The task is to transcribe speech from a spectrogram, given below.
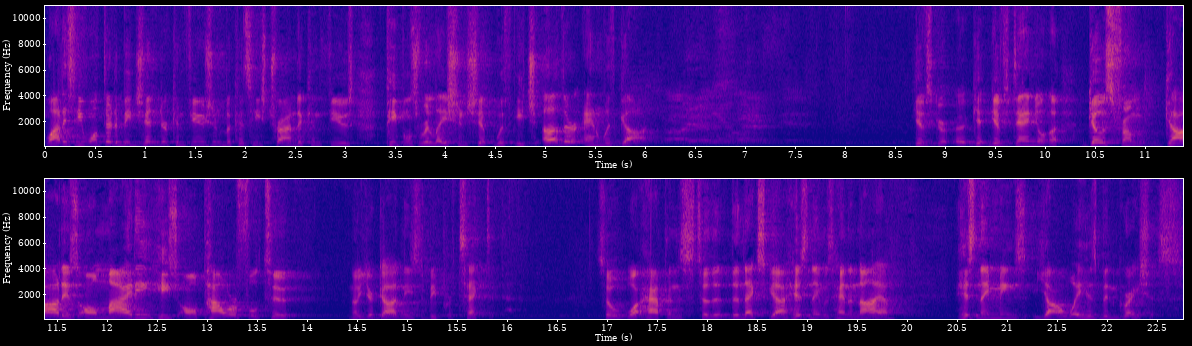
why does he want there to be gender confusion? Because he's trying to confuse people's relationship with each other and with God gives, uh, gives Daniel, uh, goes from God is almighty, he's all powerful, to no, your God needs to be protected. So, what happens to the, the next guy? His name is Hananiah. His name means Yahweh has been gracious.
